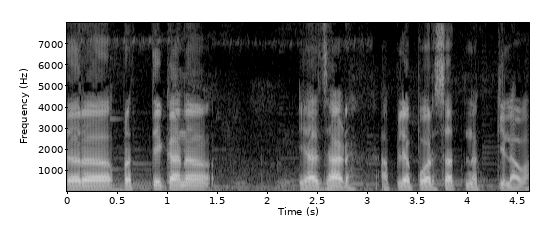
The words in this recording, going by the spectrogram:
तर प्रत्येकानं ह्या झाड आपल्या पर्सात नक्की लावा.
